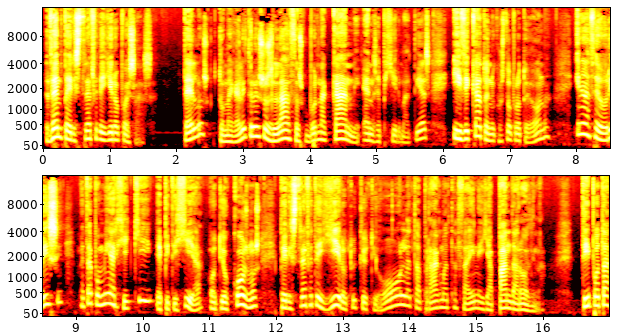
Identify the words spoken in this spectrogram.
δεν περιστρέφεται γύρω από εσάς. Τέλος, το μεγαλύτερο ίσως λάθος που μπορεί να κάνει ένας επιχειρηματίας, ειδικά τον 21ο αιώνα, είναι να θεωρήσει μετά από μια αρχική επιτυχία ότι ο κόσμος περιστρέφεται γύρω του και ότι όλα τα πράγματα θα είναι για πάντα ρόδινα. Τίποτα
